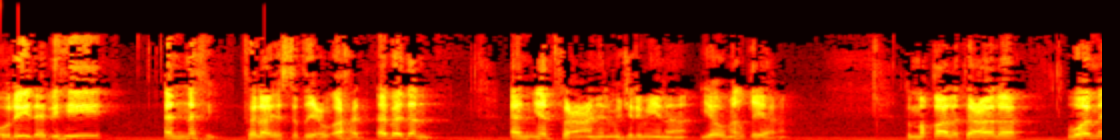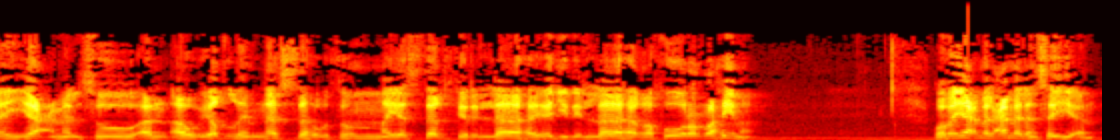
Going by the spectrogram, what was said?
أريد به النفي. فلا يستطيع أحد أبدا أن يدفع عن المجرمين يوم القيامة. ثم قال تعالى ومن يعمل سوءا أو يظلم نفسه ثم يستغفر الله يجد الله غفورا رحيما. ومن يعمل عملا سيئا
